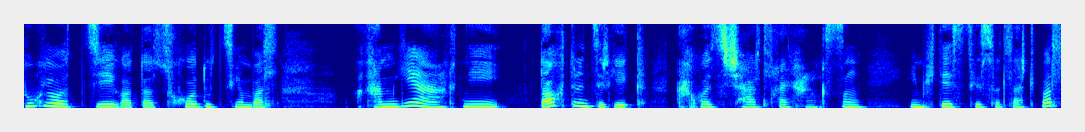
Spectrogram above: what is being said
Түүхийн утсыг одоо сөхөөд үсэх юм бол хамгийн анхны докторийн зэргийг авах үс шаардлагыг хангасан эмэгтэй сэтгэл судлаач бол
